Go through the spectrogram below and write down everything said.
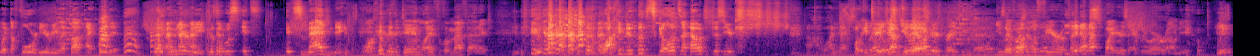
like the floor near me. I thought I heard it like near me because it was it's it's maddening. Welcome to the day in life of a meth addict. Walking into the skeleton house, just your. Ah, why did I fucking when take you tweak you live under- Breaking Bad. You So live what- under the fear of that Yeah. there's spiders everywhere around you.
